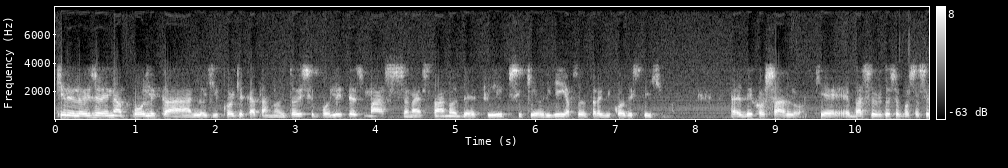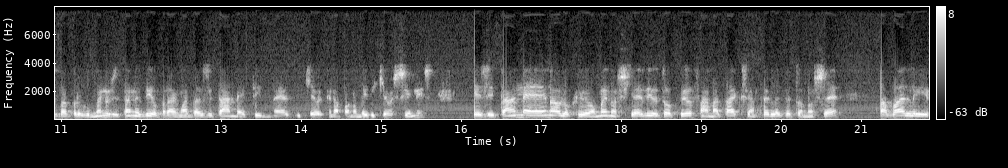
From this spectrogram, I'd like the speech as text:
Κύριε Λοΐζο, είναι απόλυτα λογικό και κατανοητό οι συμπολίτες μας να αισθάνονται θλίψη και οργή για αυτό το τραγικό δυστύχημα. Ε, δίχως άλλο. Και, εν πάση περιπτώσει, όπως σας είπα προηγουμένως, ζητάνε δύο πράγματα. Ζητάνε την, ε, την απονομή δικαιοσύνης και ζητάνε ένα ολοκληρωμένο σχέδιο το οποίο θα ανατάξει, αν θέλετε, τον ΟΣΕ, θα βάλει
